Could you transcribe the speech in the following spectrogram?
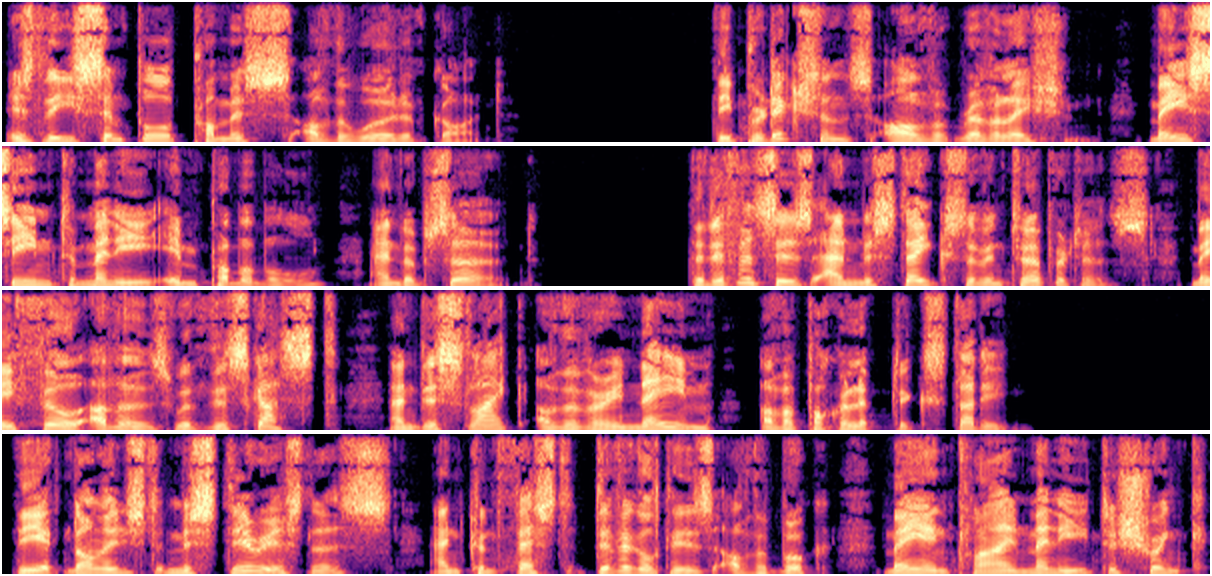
is the simple promise of the Word of God. The predictions of Revelation may seem to many improbable and absurd. The differences and mistakes of interpreters may fill others with disgust and dislike of the very name of apocalyptic study. The acknowledged mysteriousness and confessed difficulties of the book may incline many to shrink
